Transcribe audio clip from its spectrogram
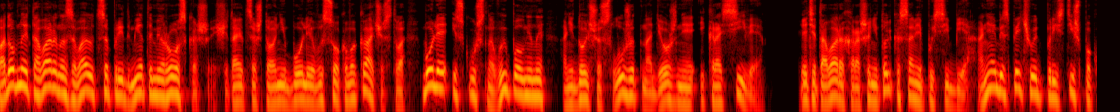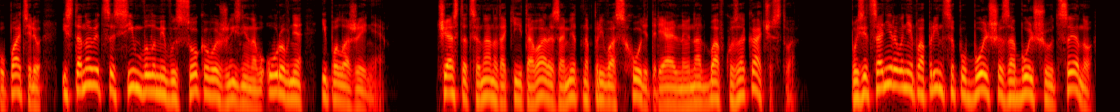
Подобные товары называются предметами роскоши. Считается, что они более высокого качества, более искусно выполнены, они дольше служат, надежнее и красивее. Эти товары хороши не только сами по себе, они обеспечивают престиж покупателю и становятся символами высокого жизненного уровня и положения. Часто цена на такие товары заметно превосходит реальную надбавку за качество. Позиционирование по принципу «больше за большую цену»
